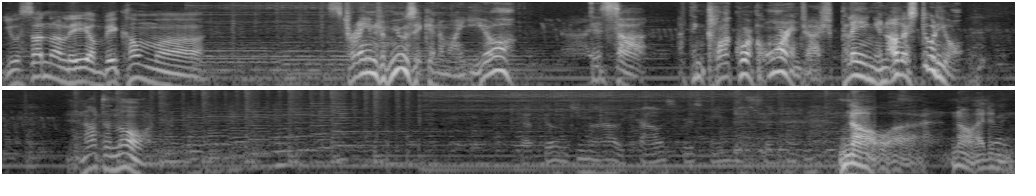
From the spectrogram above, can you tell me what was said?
You suddenly have become uh, strange music into my ear. This, uh, I think Clockwork Orange is playing in other studio. Not to know. Bill, did you know how the cows first came to this country? No, uh, no, I didn't.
